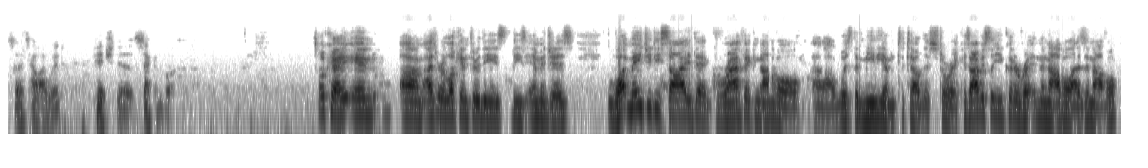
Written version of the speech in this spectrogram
So that's how I would pitch the second book. Okay, and um, as we're looking through these these images, what made you decide that graphic novel uh, was the medium to tell this story? Because obviously you could have written the novel as a novel.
